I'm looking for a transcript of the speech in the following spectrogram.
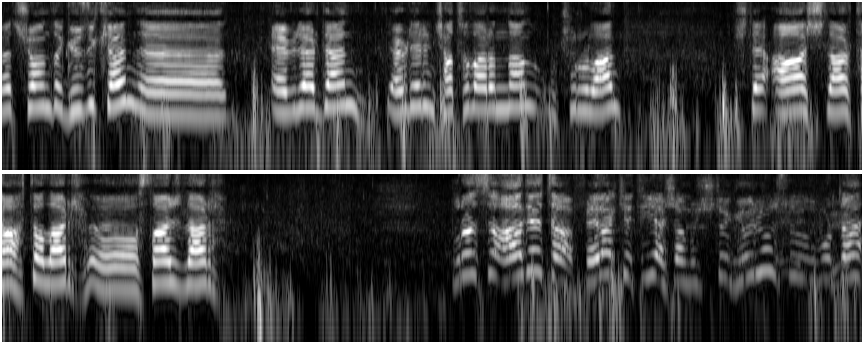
Evet şu anda gözüken e, evlerden, evlerin çatılarından uçurulan işte ağaçlar, tahtalar, e, saclar. Burası adeta felaketi yaşamış. İşte görüyorsunuz burada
